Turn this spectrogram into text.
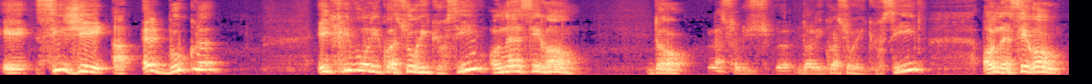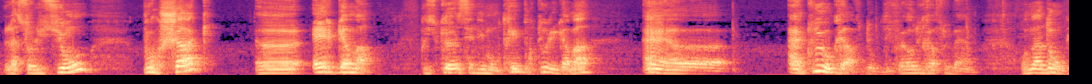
Et si G a L boucles, écrivons l'équation récursive en insérant dans la solution, euh, dans l'équation récursive, en insérant la solution pour chaque euh, R gamma, puisque c'est démontré pour tous les gammas euh, inclus au graphe, donc différents du graphe lui-même. On a donc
